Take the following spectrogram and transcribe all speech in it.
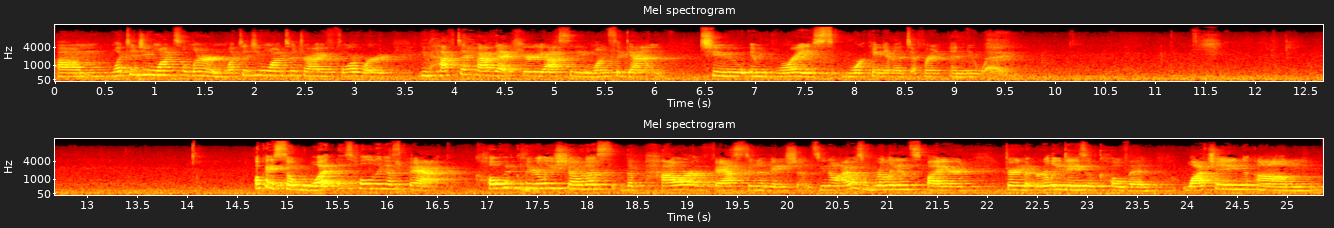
Um, what did you want to learn? What did you want to drive forward? You have to have that curiosity once again to embrace working in a different and new way. Okay, so what is holding us back? COVID clearly showed us the power of fast innovations. You know, I was really inspired during the early days of COVID watching, um,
